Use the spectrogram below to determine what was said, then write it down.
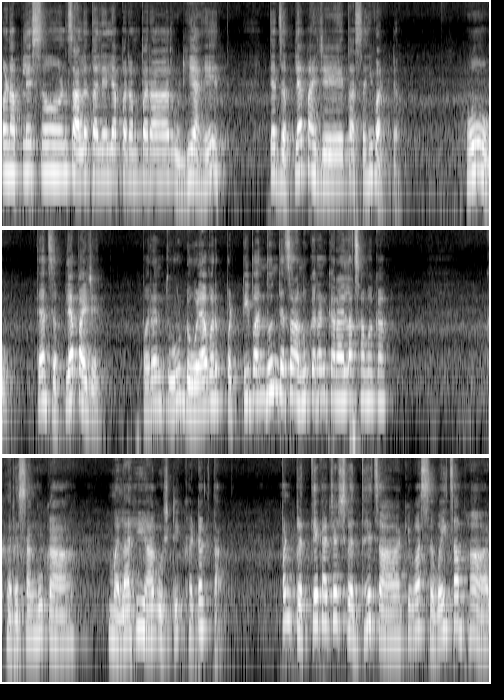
पण आपले सण चालत आलेल्या परंपरा रूढी आहेत. त्या जपल्या पाहिजेत असंही वाटतं. हो त्या जपल्या पाहिजेत. परंतु डोळ्यावर पट्टी बांधून त्याचं अनुकरण करायलाच हवं का? खरं सांगू का? मलाही या गोष्टी खटकतात. पण प्रत्येकाच्या श्रद्धेचा किंवा सवयीचा भाग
